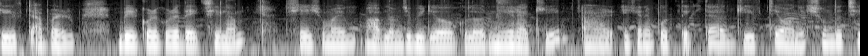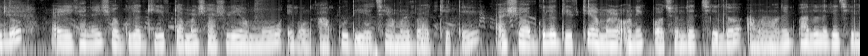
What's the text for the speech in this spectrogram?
গিফট আবার বের করে করে দেখছিলাম। সেই সময় ভাবলাম যে ভিডিওগুলো নিয়ে রাখি। আর এখানে প্রত্যেকটা গিফটই অনেক সুন্দর ছিল। আর এখানে সবগুলো গিফট আমার শাশুড়ি, আম্মু এবং আপু দিয়েছে আমার বার্থডেতে। আর সবগুলো গিফটই আমার অনেক পছন্দের ছিল, আমার অনেক ভালো লেগেছিল।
